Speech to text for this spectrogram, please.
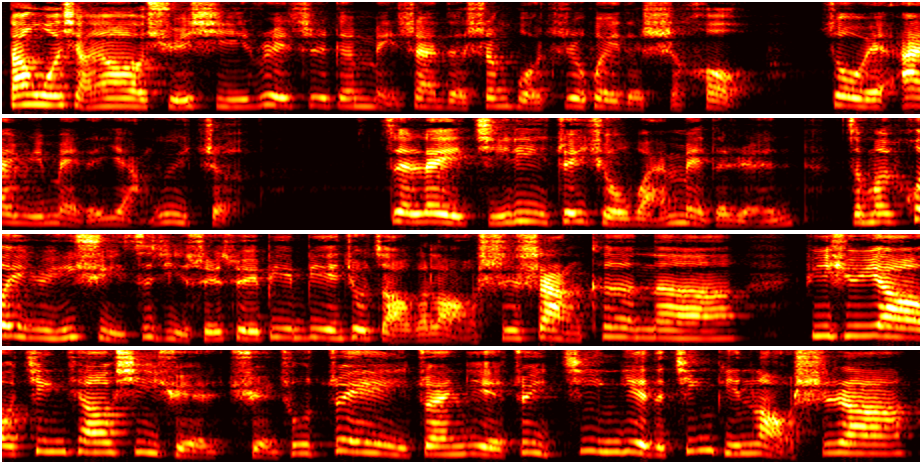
当我想要学习睿智跟美善的生活智慧的时候，作为爱与美的养育者，这类极力追求完美的人，怎么会允许自己随随便便就找个老师上课呢？必须要精挑细选，选出最专业、最敬业的精品老师啊！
